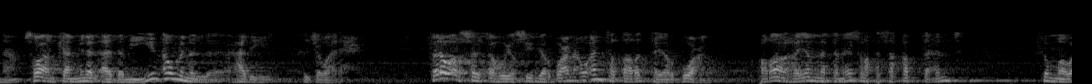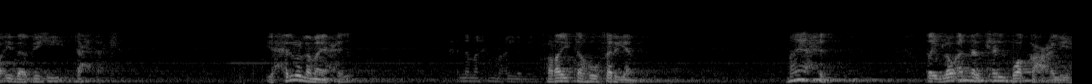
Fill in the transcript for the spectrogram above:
نعم سواء كان من الآدميين أو من هذه الجوارح. فلو أرسلته يصيد يربوعا أو أنت طاردت يربوعا فراغ يمنة يسرى فسقطت أنت ثم وإذا به تحتك. يحل ولا ما يحل؟ فريته فريا. ما يحل. طيب لو أن الكلب وقع عليه.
